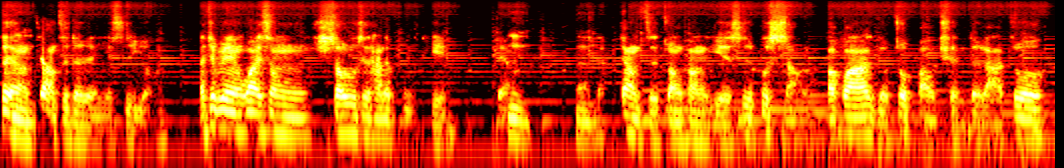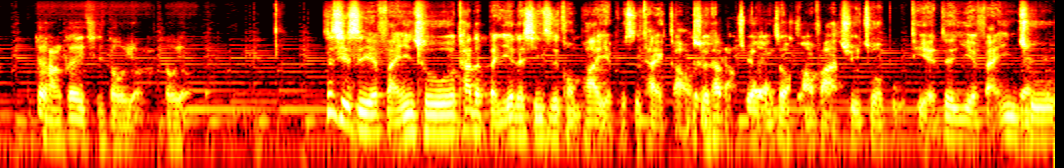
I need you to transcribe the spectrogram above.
这样这样子的人也是有。那这边外送收入是他的补贴，这样，嗯嗯，这样子的状况也是不少了。包括有做保全的啦，做各行各业其实都有，都有的。这其实也反映出他的本业的薪资恐怕也不是太高，所以他必须要用这种方法去做补贴。这也反映出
